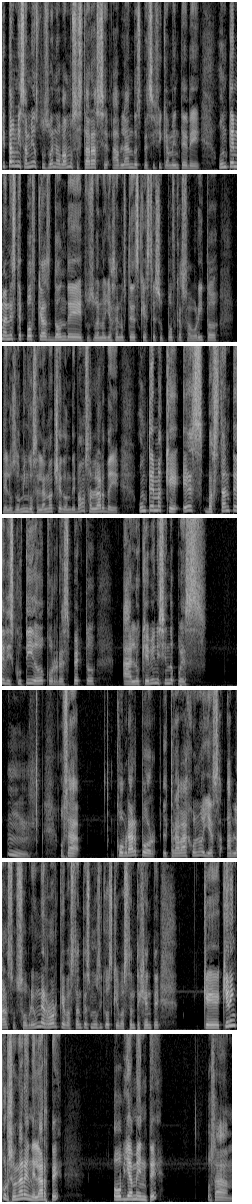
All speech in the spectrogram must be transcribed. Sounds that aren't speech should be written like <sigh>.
¿Qué tal mis amigos? Pues bueno, vamos a estar hablando específicamente de un tema en este podcast donde, pues bueno, ya saben ustedes que este es su podcast favorito de los domingos en la noche, donde vamos a hablar de un tema que es bastante discutido con respecto a lo que viene siendo pues... Mm, o sea, cobrar por el trabajo, ¿no? Y es hablar sobre un error que bastantes músicos, que bastante gente que quiere incursionar en el arte, obviamente, o sea,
